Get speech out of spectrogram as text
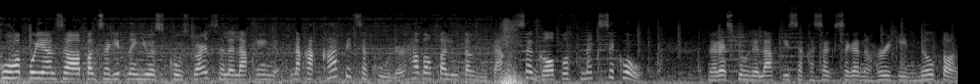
Kuha po yan sa pagsagip ng US Coast Guard sa lalaking nakakapit sa cooler habang palutang-lutang sa Gulf of Mexico. Narescue ang lalaki sa kasagsagan ng Hurricane Milton.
